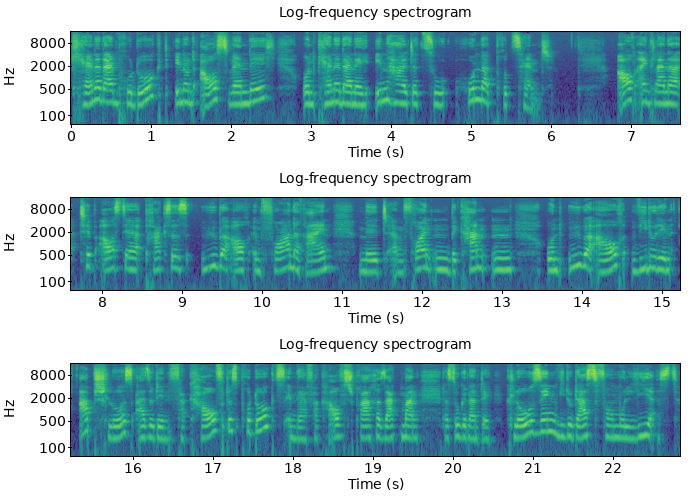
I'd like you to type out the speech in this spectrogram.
kenne dein Produkt in und auswendig und kenne deine Inhalte zu 100 Prozent. Auch ein kleiner Tipp aus der Praxis, übe auch im Vornherein mit ähm, Freunden, Bekannten und übe auch, wie du den Abschluss, also den Verkauf des Produkts, in der Verkaufssprache sagt man das sogenannte Closing, wie du das formulierst.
